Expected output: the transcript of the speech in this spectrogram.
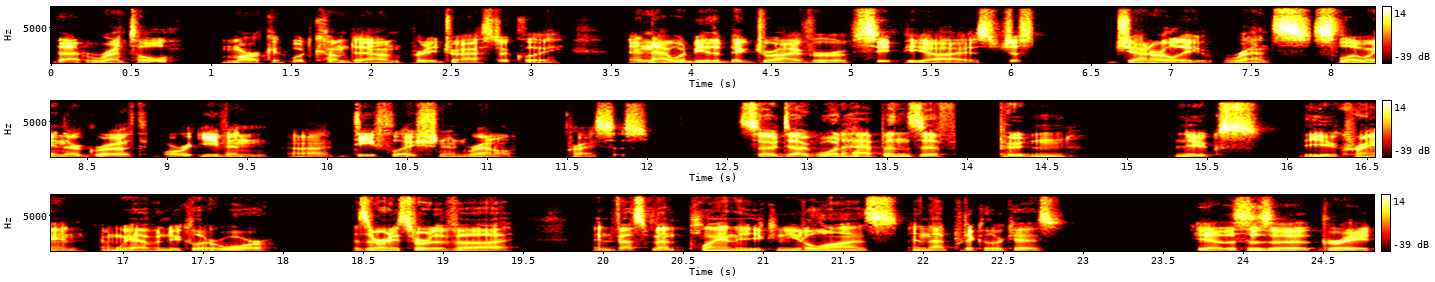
that rental market would come down pretty drastically. And that would be the big driver of CPI is just generally rents slowing their growth or even uh, deflation in rental prices. So, Doug, what happens if Putin nukes the Ukraine and we have a nuclear war. Is there any sort of uh, investment plan that you can utilize in that particular case? Yeah, this is a great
